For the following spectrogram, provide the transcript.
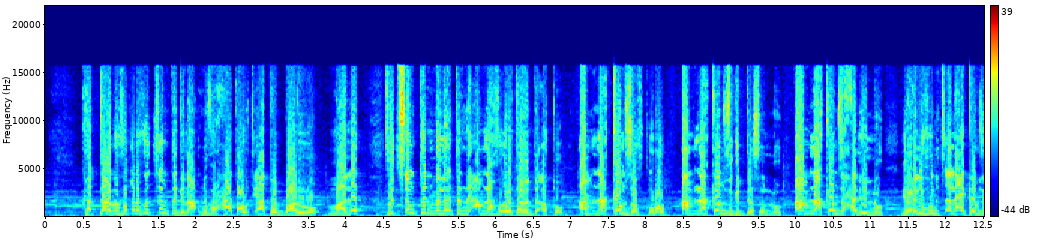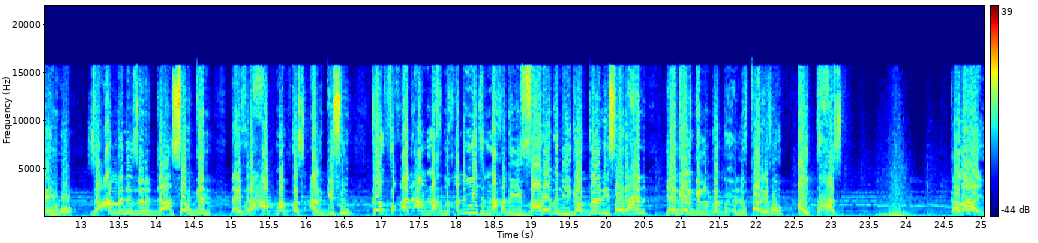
ከታ ብፍቅሪ ፍፅምቲ ግና ንፍርሓት ኣውፅያ ተባርሮ ማለት ፍፅምትን ምልእትን ናይ ኣምላኽ ፍቅሪ ተረዳእቶ ኣምላኽ ከም ዘፍቅሮ ኣምላኽ ከም ዝግደሰሉ ኣምላኽ ከም ዝሓልየሉ የሕሊፉ ንፀላኢ ከም ዘይህቦ ዝኣምንን ዝርዳእን ሰብ ግን ናይ ፍርሓት መንፈስ ኣልጊሱ ከም ፍቓድ ኣምላኽ ንቕድሚት እናኸደ ይዛረብን ይገብርን ይሰርሕን የገልግል እምበር ብሕሉፍ ታሪኹ ኣይተሓዝን ካልኣይ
